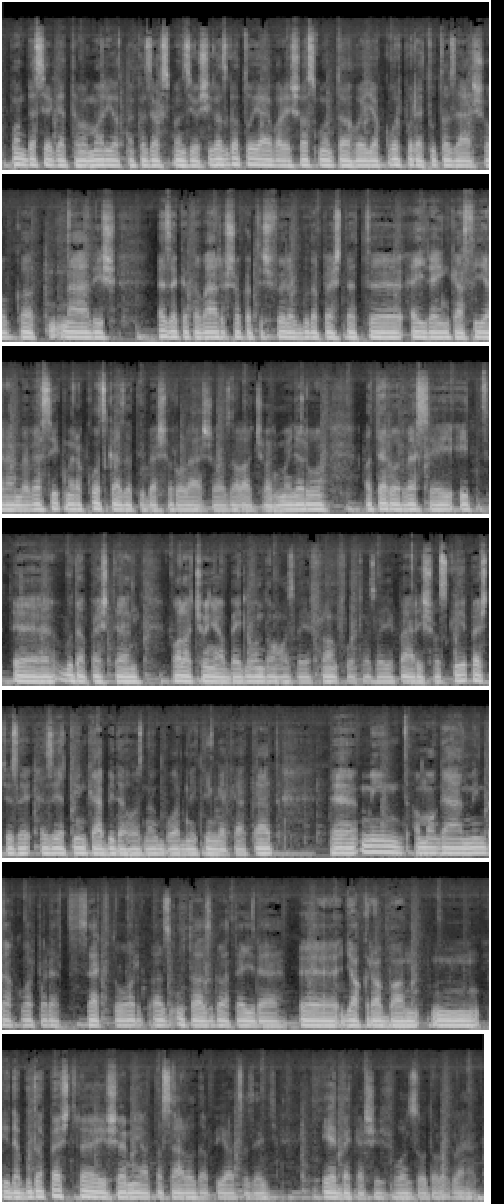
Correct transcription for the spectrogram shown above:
pont beszélgettem a Mariatnak az expanziós igazgatójával, és azt mondta, hogy a korporát utazásoknál is ezeket a városokat, és főleg Budapestet egyre inkább figyelembe veszik, mert a kockázati besorolása az alacsony. Magyarul a terrorveszély itt Budapesten alacsonyabb egy Londonhoz, vagy egy Frankfurthoz, vagy egy Párizshoz képest, ezért inkább idehoznak board meetingeket. Tehát mind a magán, mind a korporát szektor az utazgat egyre gyakrabban mm, ide Budapestre, és emiatt a szállodapiac az egy érdekes és vonzó dolog lehet.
